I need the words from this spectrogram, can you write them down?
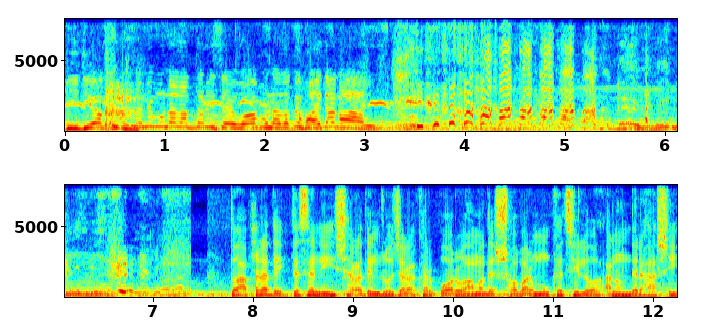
ভিডিও মুনাজাত ধরিছে ও মুনাজাতে ফায়দা নাই। তো আপনারা দেখতেছেনই, সারাদিন রোজা রাখার পরও আমাদের সবার মুখে ছিল আনন্দের হাসি।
